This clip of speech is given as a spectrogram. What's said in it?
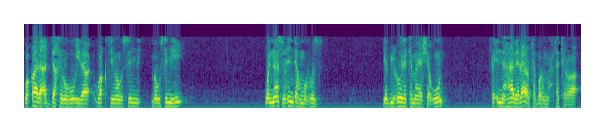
وقال أدخره إلى وقت موسم موسمه والناس عندهم الرز يبيعون كما يشاءون فإن هذا لا يعتبر محتكرا.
